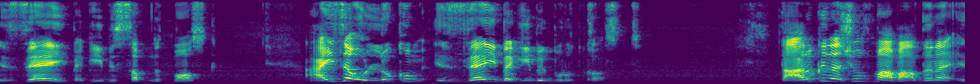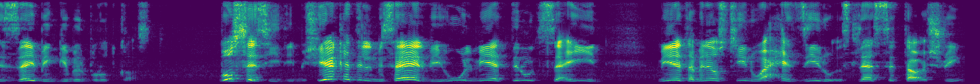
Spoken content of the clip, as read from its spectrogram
إزاي بجيب الصبنة ماسك. عايز أقول لكم إزاي بجيب ال broadcast. تعالوا كده نشوف مع بعضنا إزاي بنجيب ال broadcast. بص يا سيدي مش هي كانت المثال بيقول 192 168 1 0 slash 26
